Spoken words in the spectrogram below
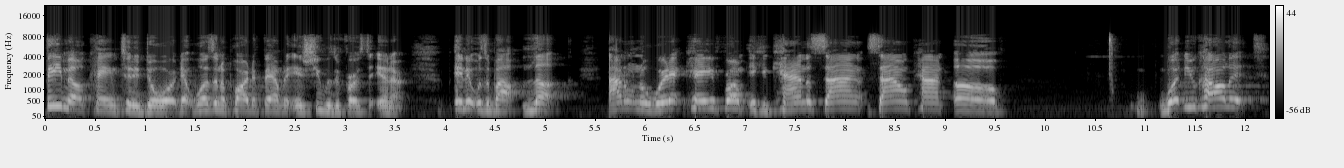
female came to the door that wasn't a part of the family and she was the first to enter. And it was about luck. I don't know where that came from. It could kind of sound, sound kind of, what do you call it?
